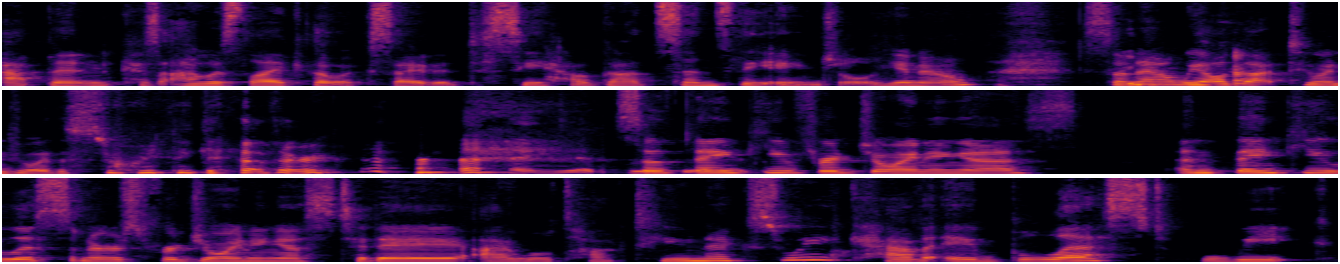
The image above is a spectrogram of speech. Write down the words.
happened because I was like so excited to see how God sends the angel, you know? So now we all got to enjoy the story together. yes, so thank you for joining us. And thank you, listeners, for joining us today. I will talk to you next week. Have a blessed week.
